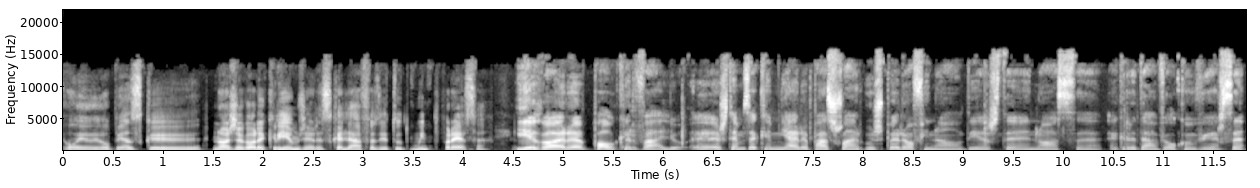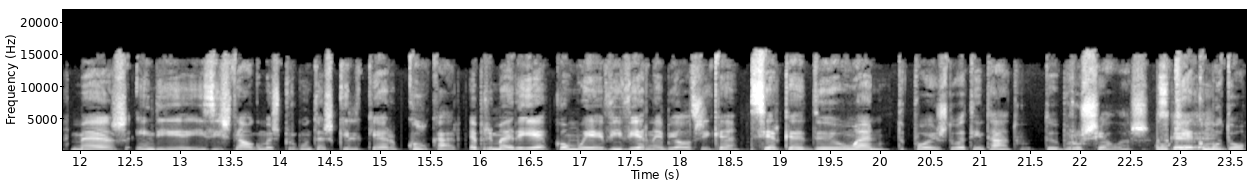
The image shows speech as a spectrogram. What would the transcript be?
Eu, eu, eu penso que nós agora queríamos era se calhar fazer tudo muito depressa. E agora, Paulo Carvalho, eh, estamos a caminhar a passos largos para o final desta nossa agradável conversa, mas ainda existem algumas perguntas que lhe quero colocar. A primeira é como é viver na Bélgica cerca de um ano depois do atentado de Bruxelas. O que é que mudou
